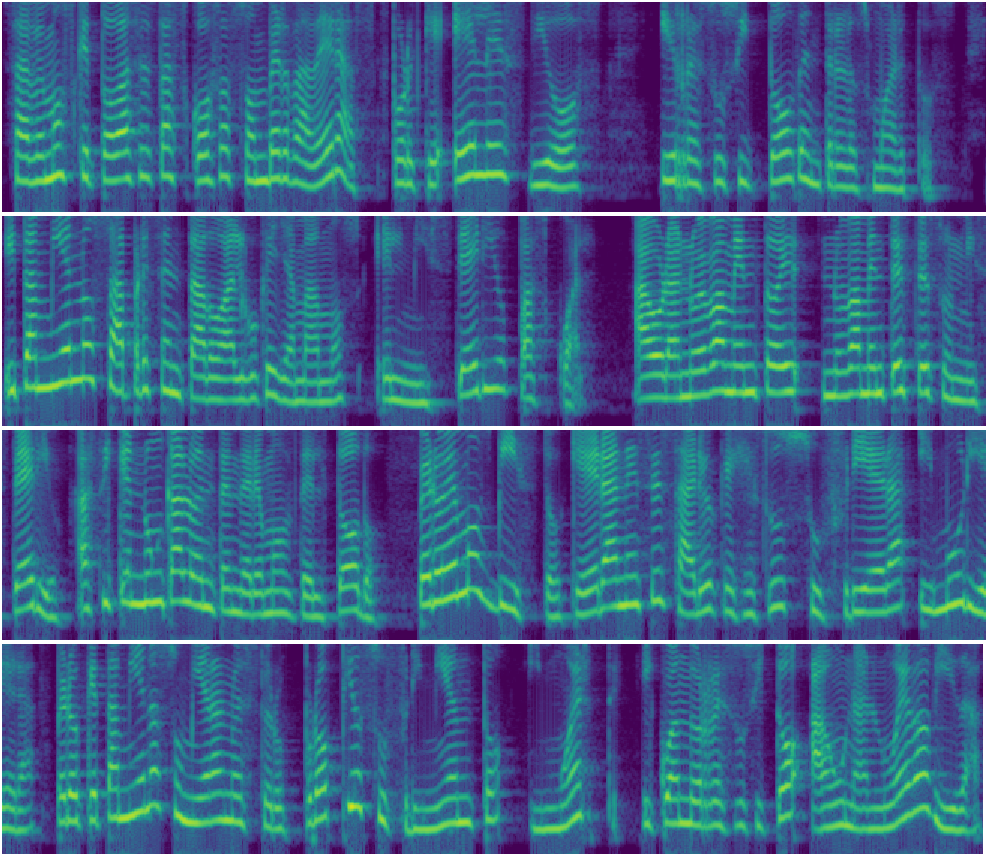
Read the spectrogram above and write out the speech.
Sabemos que todas estas cosas son verdaderas, porque Él es Dios y resucitó de entre los muertos. Y también nos ha presentado algo que llamamos el misterio pascual. Ahora, nuevamente, nuevamente este es un misterio, así que nunca lo entenderemos del todo. Pero hemos visto que era necesario que Jesús sufriera y muriera, pero que también asumiera nuestro propio sufrimiento y muerte. Y cuando resucitó a una nueva vida,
